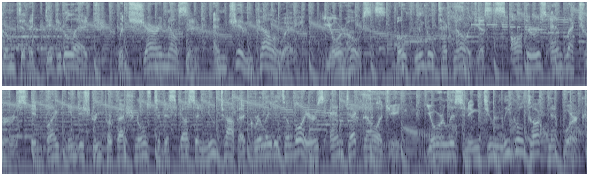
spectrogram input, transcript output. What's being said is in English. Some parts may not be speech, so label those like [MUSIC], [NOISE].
Welcome to the Digital Edge with Sharon Nelson and Jim Calloway. Your hosts, both legal technologists, authors, and lecturers, invite industry professionals to discuss a new topic related to lawyers and technology. You're listening to Legal Talk Network.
